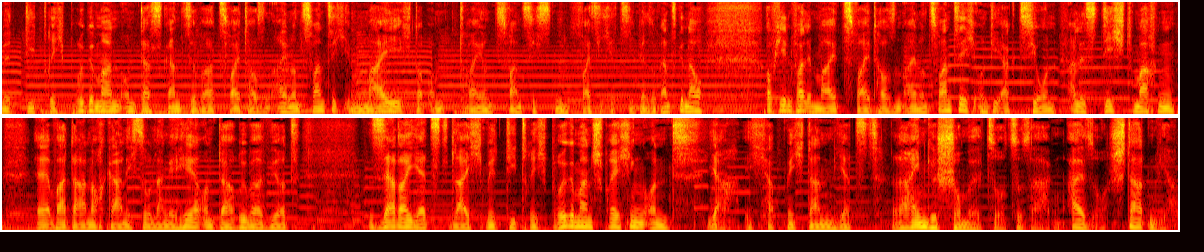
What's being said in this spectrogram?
mit Dietrich Brüggemann und das Ganze war 2021 im Mai, ich glaube am 23. weiß ich jetzt nicht mehr so ganz genau, auf jeden Fall im Mai 2021 und die Aktion Alles dicht machen äh, war da noch gar nicht so lange her und darüber wird Serda jetzt gleich mit Dietrich Brüggemann sprechen und ja, ich habe mich dann jetzt reingeschummelt sozusagen. Also starten wir.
